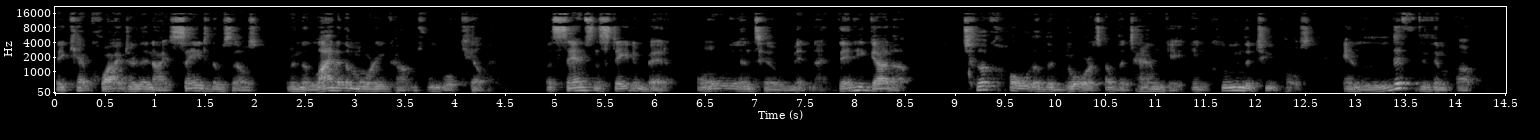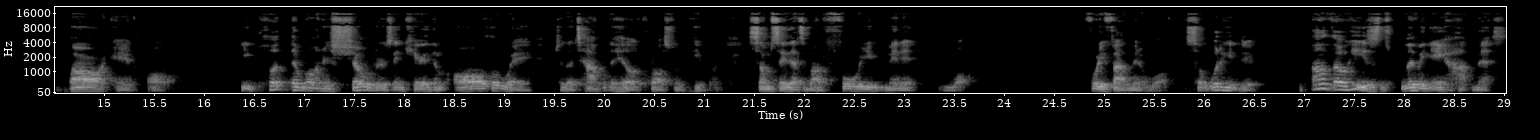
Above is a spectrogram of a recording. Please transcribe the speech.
They kept quiet during the night, saying to themselves, When the light of the morning comes, we will kill him. But Samson stayed in bed only until midnight. Then he got up, took hold of the doors of the town gate, including the two posts, and lifted them up, bar and all. He put them on his shoulders and carried them all the way to the top of the hill across from Hebron. Some say that's about a 40 minute walk, 45 minute walk. So what did he do? Although he is living a hot mess,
